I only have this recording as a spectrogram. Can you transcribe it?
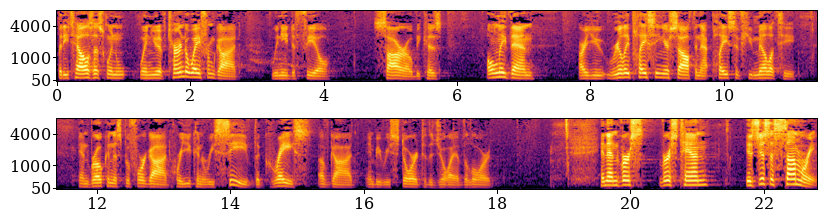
But he tells us when, when you have turned away from God, we need to feel sorrow because only then are you really placing yourself in that place of humility and brokenness before God where you can receive the grace of God and be restored to the joy of the Lord. And then verse, verse 10 is just a summary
